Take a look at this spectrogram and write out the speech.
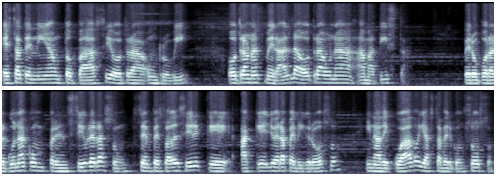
Esta tenía un topacio, otra un rubí, otra una esmeralda, otra una amatista. Pero por alguna comprensible razón se empezó a decir que aquello era peligroso, inadecuado y hasta vergonzoso.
